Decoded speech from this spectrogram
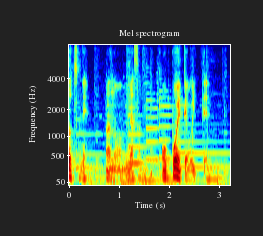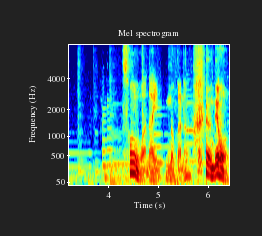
一つね、あの皆さん覚えておいて損はないのかな？でも、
